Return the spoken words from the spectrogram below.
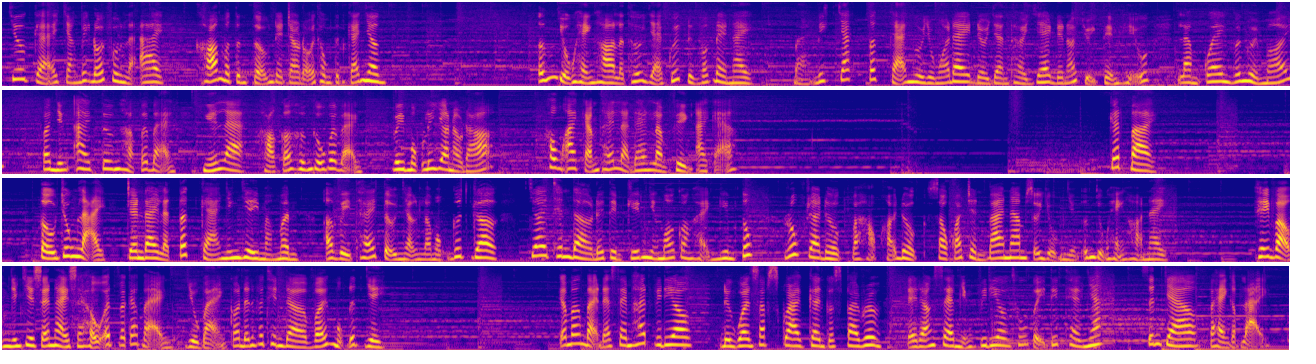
Chưa kể chẳng biết đối phương là ai, khó mà tin tưởng để trao đổi thông tin cá nhân. Ứng dụng hẹn hò là thứ giải quyết được vấn đề này. Bạn biết chắc tất cả người dùng ở đây đều dành thời gian để nói chuyện tìm hiểu, làm quen với người mới và những ai tương hợp với bạn, nghĩa là họ có hứng thú với bạn vì một lý do nào đó. Không ai cảm thấy là đang làm phiền ai cả. Kết bài Tụ chung lại, trên đây là tất cả những gì mà mình, ở vị thế tự nhận là một good girl, chơi Tinder để tìm kiếm những mối quan hệ nghiêm túc, rút ra được và học hỏi được sau quá trình 3 năm sử dụng những ứng dụng hẹn hò này. Hy vọng những chia sẻ này sẽ hữu ích với các bạn, dù bạn có đến với Tinder với mục đích gì. Cảm ơn bạn đã xem hết video. Đừng quên subscribe kênh của Spy Room để đón xem những video thú vị tiếp theo nhé. Xin chào và hẹn gặp lại.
